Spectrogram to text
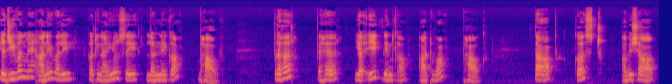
या जीवन में आने वाली कठिनाइयों से लड़ने का भाव। प्रहर, पहर या एक दिन का आठवां भाग। ताप, कष्ट, अभिशाप,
